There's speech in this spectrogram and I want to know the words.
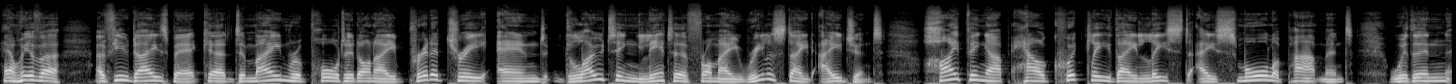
However, a few days back, uh, Domain reported on a predatory and gloating letter from a real estate agent hyping up how quickly they leased a small apartment within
